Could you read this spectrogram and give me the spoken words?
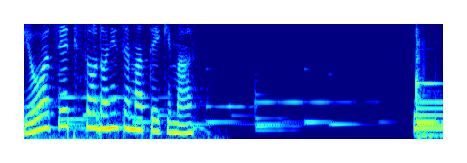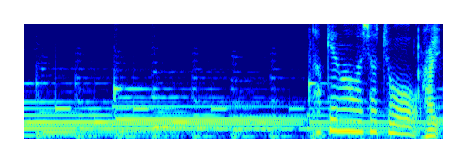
塩味エピソードに迫っていきます。竹川社長、はい。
